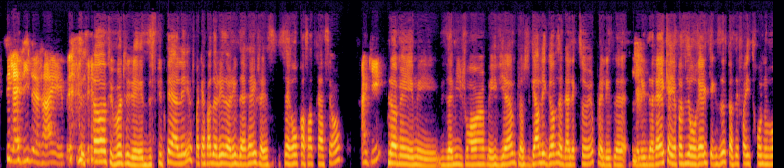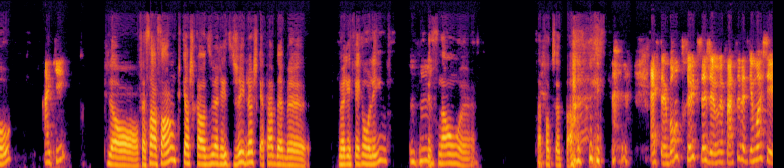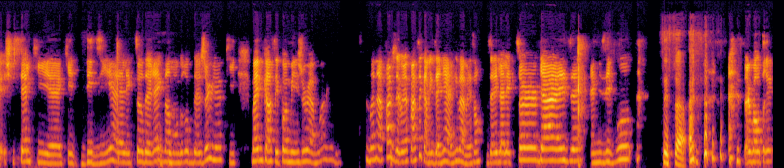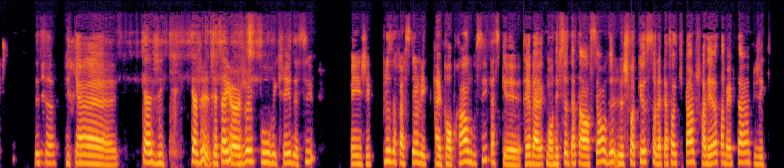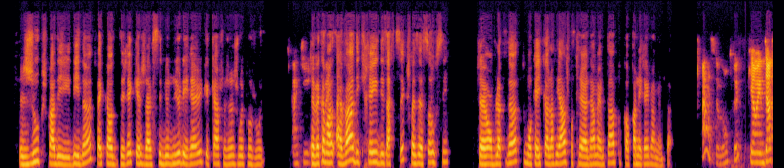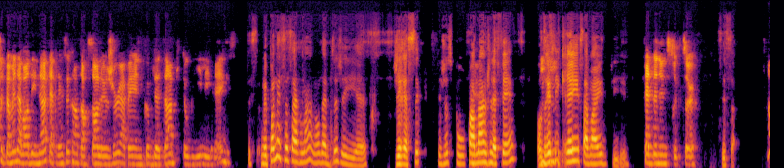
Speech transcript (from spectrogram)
c'est la vie de rêve. c'est ça, puis moi, j'ai difficulté à lire, je suis pas capable de lire un livre de règles, j'ai zéro concentration. OK. Puis là, mes, mes, amis joueurs, mais ils viennent, puis là, je garde les gars, vous avez de la lecture, puis là, le, le, livre de règles, quand il n'y a pas de vidéo règles qui existe, parce que des fois, il est trop nouveau. OK. Puis là, on fait ça ensemble, puis quand je suis rendue à rédiger, là, je suis capable de me, me référer au livre. Parce que mmh sinon, euh, ça ne fonctionne pas. c'est un bon truc, ça, j'aimerais faire ça, parce que moi, je suis celle qui, euh, qui est dédiée à la lecture de règles dans mon groupe de jeux, là, puis même quand c'est pas mes jeux à moi, c'est une bonne affaire, je devrais faire ça quand mes amis arrivent à la maison. Vous avez de la lecture, guys, amusez-vous. C'est ça. c'est un bon truc. C'est ça. Puis quand, quand j'essaye un jeu pour écrire dessus, mais j'ai plus de facilité à, le comprendre aussi parce que ben, avec mon déficit d'attention, je, focus sur la personne qui parle, je prends des notes en même temps, puis je joue, puis je prends des, notes. Fait qu'on dirait que j'assimile mieux les règles que quand je faisais jouer pour jouer. J'avais commencé avant d'écrire des articles, je faisais ça aussi. J'avais mon bloc-notes ou mon cahier coloriage pour créer un en même temps, pour comprendre les règles en même temps. Ah, c'est un bon truc. Puis en même temps, ça te permet d'avoir des notes après ça quand on ressort le jeu après une coupe de temps, puis t'as oublié les règles. Mais pas nécessairement, non. D'habitude, j'ai, euh, j'ai recycle. C'est juste pour pendant que je le fais. On dirait mm-hmm. l'écrire, ça m'aide. Puis... Ça te donne une structure. C'est ça.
